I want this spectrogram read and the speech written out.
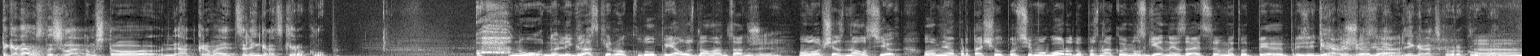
Ты когда услышал о том, что открывается Ленинградский рок-клуб? Ну, Ленинградский рок-клуб я узнал от Занжи. Он вообще знал всех. Он меня протащил по всему городу, познакомил с Геной Зайцевым, это вот первый президент Первый еще, президент да. Ленинградского рок-клуба. Э,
